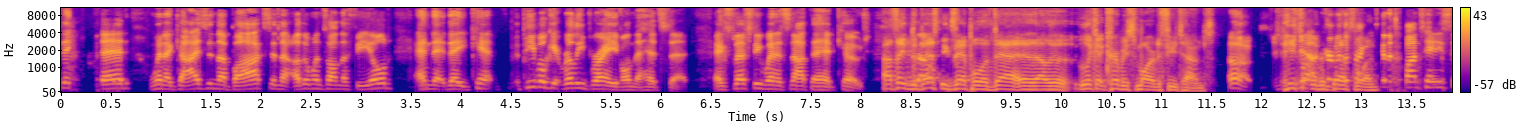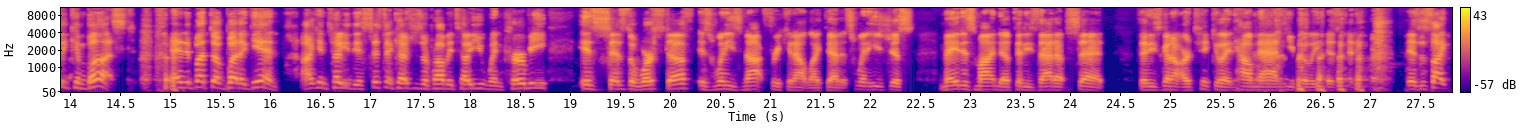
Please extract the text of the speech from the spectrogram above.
things said when a guy's in the box and the other one's on the field, and they, they can't. People get really brave on the headset, especially when it's not the head coach. I think the so, best example of that. Uh, look at Kirby Smart a few times. Oh, he's yeah, the best one. Going to spontaneously combust, and but the, but again, I can tell you the assistant coaches will probably tell you when Kirby is says the worst stuff is when he's not freaking out like that. It's when he's just made his mind up that he's that upset that he's going to articulate how mad he really is. is it's like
